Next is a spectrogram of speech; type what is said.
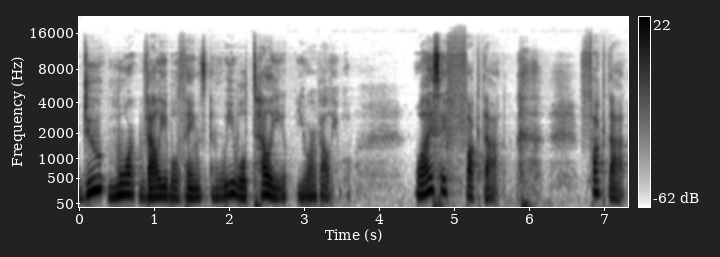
do more valuable things, and we will tell you you are valuable. Well, I say fuck that. fuck that.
